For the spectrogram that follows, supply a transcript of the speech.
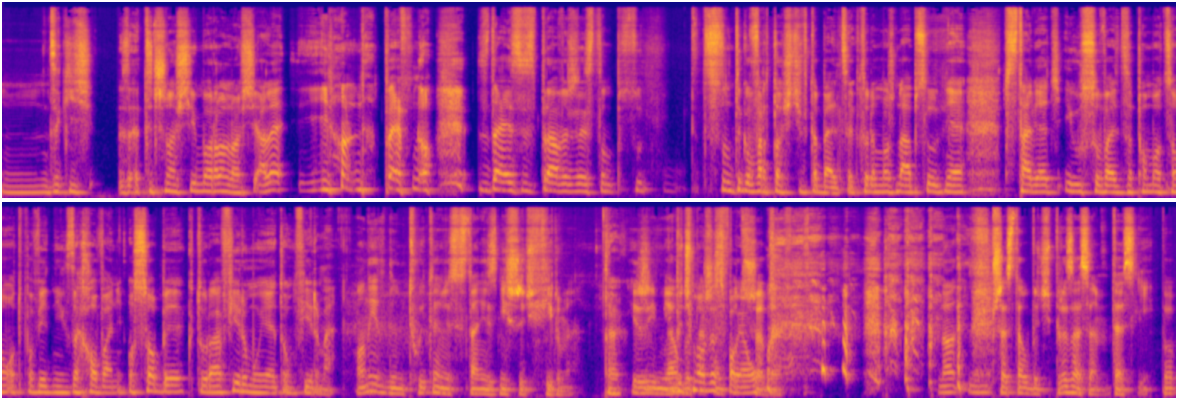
mm, z jakichś z etyczności i moralności, ale na pewno zdaje sobie sprawę, że jest to, to są tylko wartości w tabelce, które można absolutnie wstawiać i usuwać za pomocą odpowiednich zachowań osoby, która firmuje tą firmę. On jednym tweetem jest w stanie zniszczyć firmę. Tak. Jeżeli miałby Być może swoją. Potrzebę. No, przestał być prezesem Tesli, bo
